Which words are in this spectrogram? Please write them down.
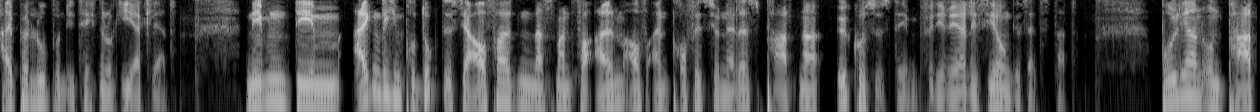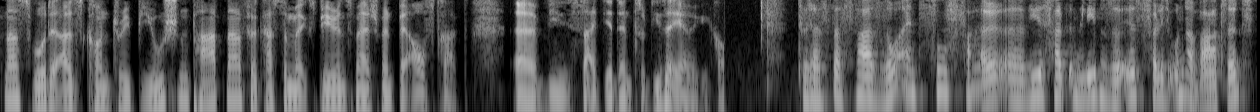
Hyperloop und die Technologie erklärt. Neben dem eigentlichen Produkt ist ja aufhalten, dass man vor allem auf ein professionelles Partner-Ökosystem für die Realisierung gesetzt hat. Bullion und Partners wurde als Contribution Partner für Customer Experience Management beauftragt. Äh, wie seid ihr denn zu dieser Ehre gekommen? Du, das, das war so ein Zufall, äh, wie es halt im Leben so ist, völlig unerwartet.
